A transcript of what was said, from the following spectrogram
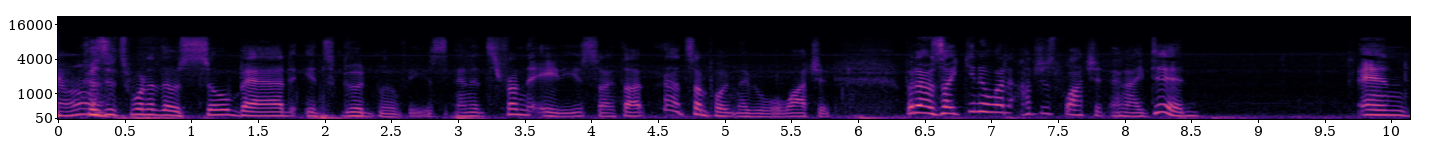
Oh. because it's one of those so bad it's good movies and it's from the 80s so i thought "Eh, at some point maybe we'll watch it but i was like you know what i'll just watch it and i did and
